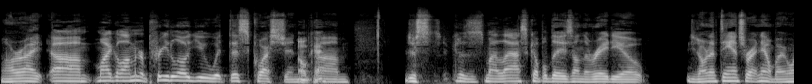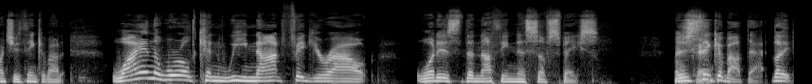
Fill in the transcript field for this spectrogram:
All right, um, Michael, I'm going to preload you with this question. Okay. Um, just because it's my last couple days on the radio, you don't have to answer right now, but I want you to think about it. Why in the world can we not figure out what is the nothingness of space? Now, Just think about that. Like,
